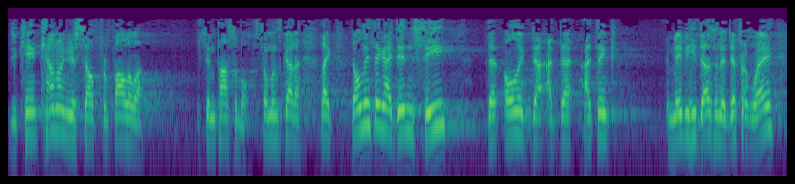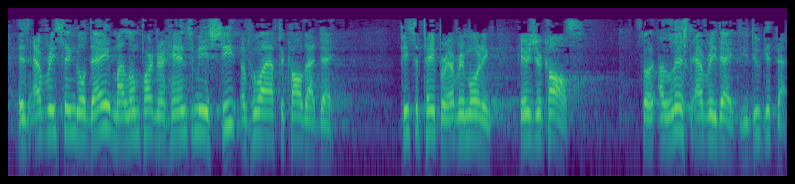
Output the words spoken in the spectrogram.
You can't count on yourself for follow-up. It's impossible. Someone's gotta, like, the only thing I didn't see that Oleg, that, that I think maybe he does in a different way is every single day my loan partner hands me a sheet of who I have to call that day. Piece of paper every morning. Here's your calls. So a list every day. Do you do get that.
